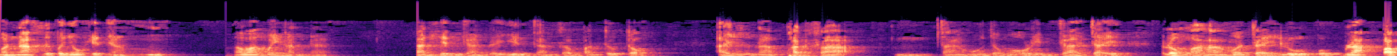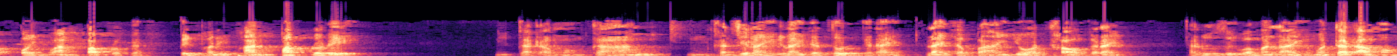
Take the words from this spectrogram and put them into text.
มันหนักหรือประโยคเห็นอย่างระวังไว้หันนะการเห็นการได้ยินการสัมพันธ์ตัวตรงอายุนะพัสสะตาหูจมูกลิ้นกายใจ ลงมาหาหัวใจรู้ปุ๊บละปั๊บปล่อยว่างปั๊บเราก็เป็นพระนิพพานปั๊บเราเด้นี่ตัดเอามองกลางขันสิไรไรแต่ต้นก็ได้ไรแต่ปลายยอดเขาก็ได้ ถ้ารู้สึกว่ามันไหลก็มันตัดเอามอง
